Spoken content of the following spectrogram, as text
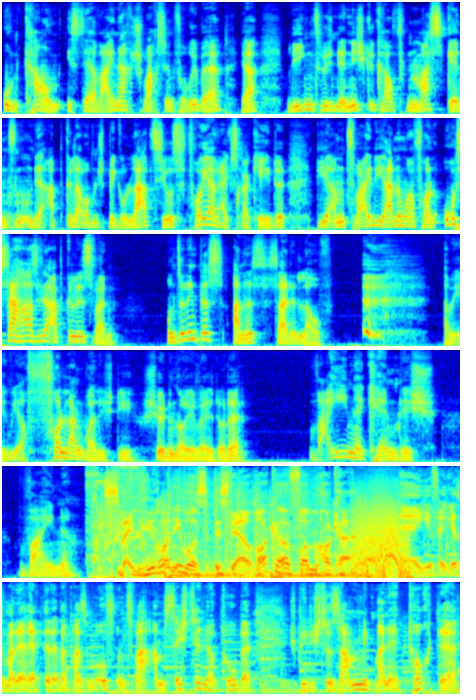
Und kaum ist der Weihnachtsschwachsinn vorüber, ja, liegen zwischen der nicht gekauften Mastgänsen und der abgelaufenen Spekulatius Feuerwerksrakete, die am 2. Januar von Osterhase wieder abgelöst werden. Und so nimmt das alles seinen Lauf. Aber irgendwie auch voll langweilig, die schöne neue Welt, oder? Weine kenn dich. Weine. Sven Hieronymus ist der Rocker vom Hocker. Äh, hier vergessen wir der Rap nicht, aber passen wir auf. Und zwar am 16. Oktober spiele ich zusammen mit meiner Tochter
